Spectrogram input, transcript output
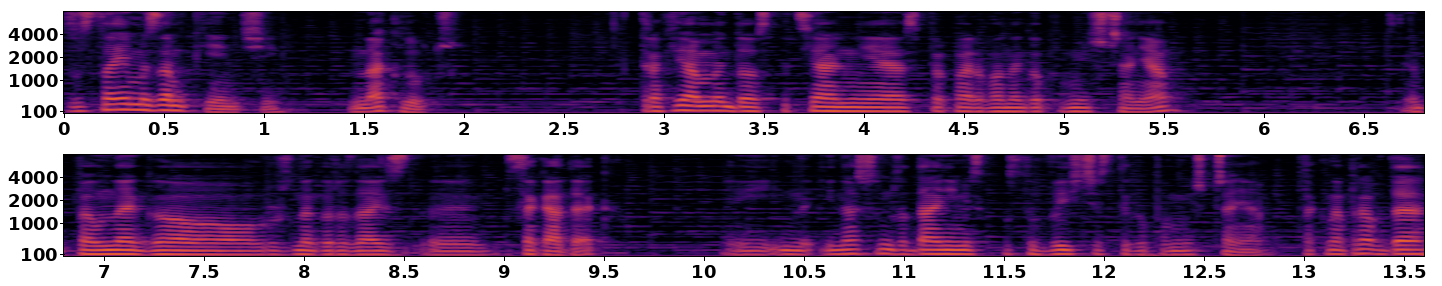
zostajemy zamknięci na klucz. Trafiamy do specjalnie spreparowanego pomieszczenia, pełnego różnego rodzaju y, zagadek. I, I naszym zadaniem jest po prostu wyjście z tego pomieszczenia. Tak naprawdę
